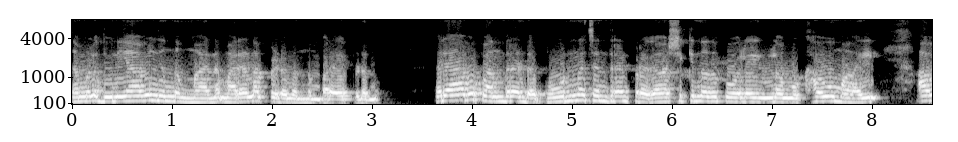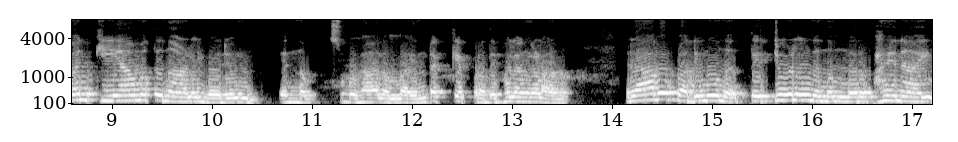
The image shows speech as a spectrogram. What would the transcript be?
നമ്മൾ ദുനിയാവിൽ നിന്നും മര മരണപ്പെടുമെന്നും പറയപ്പെടുന്നു. രാവ് പന്ത്രണ്ട് പൂർണചന്ദ്രൻ പ്രകാശിക്കുന്നത് പോലെയുള്ള മുഖവുമായി അവൻ കിയാമത്ത് നാളിൽ വരും എന്നും സുബാനുള്ള എന്തൊക്കെ പ്രതിഫലങ്ങളാണ്. രാവ് പതിമൂന്ന് തെറ്റുകളിൽ നിന്നും നിർഭയനായി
